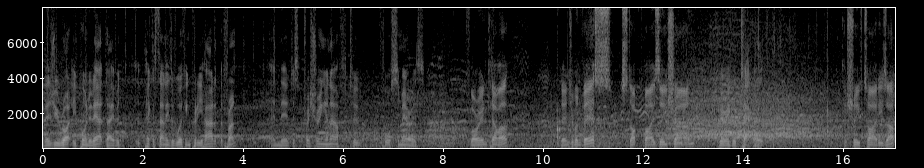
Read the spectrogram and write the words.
But as you rightly pointed out, David, the Pakistanis are working pretty hard at the front, and they're just pressuring enough to force some errors. Florian Keller, Benjamin Wess, Stopped by Zishan. Very good tackle. Kashif tidies up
